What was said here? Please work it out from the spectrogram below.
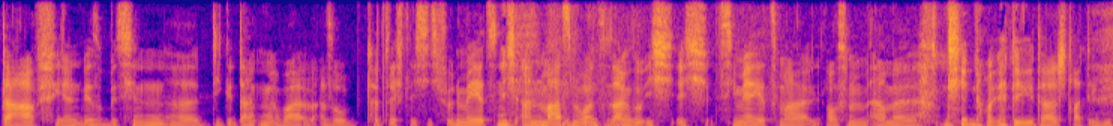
da fehlen mir so ein bisschen äh, die Gedanken, aber also tatsächlich, ich würde mir jetzt nicht anmaßen wollen zu sagen, so ich, ich ziehe mir jetzt mal aus dem Ärmel die neue Digitalstrategie.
